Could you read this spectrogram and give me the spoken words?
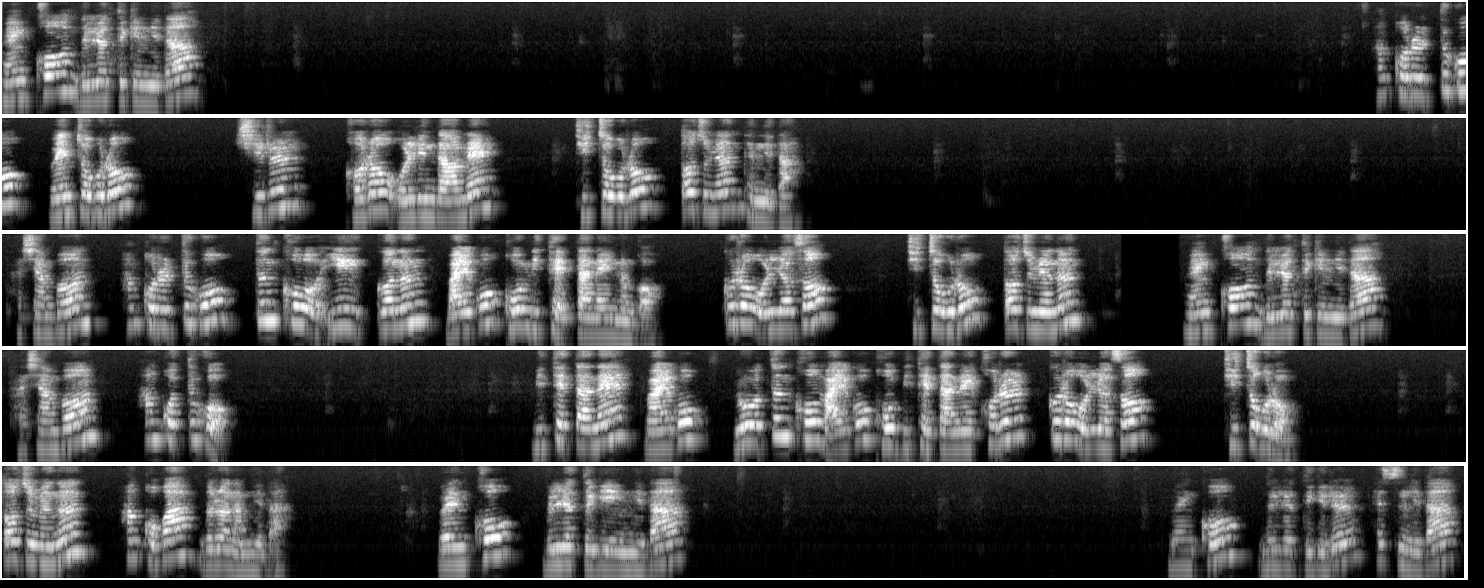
왼코 늘려뜨기입니다. 한 코를 뜨고 왼쪽으로 실을 걸어 올린 다음에 뒤쪽으로 떠주면 됩니다. 다시 한번 한 코를 뜨고 뜬 코 이거는 말고 그 밑에 단에 있는 거 끌어올려서 뒤쪽으로 떠주면은 왼코 늘려뜨기입니다. 다시 한번 한 코 뜨고 밑에 단에 말고 요 뜬 코 말고 그 밑에 단에 코를 끌어올려서 뒤쪽으로 떠주면은 한 코가 늘어납니다. 왼코 늘려뜨기입니다. 왼코 늘려뜨기를 했습니다.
